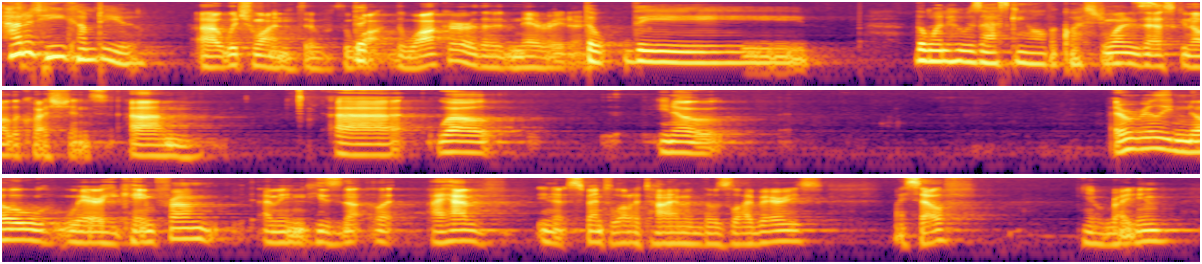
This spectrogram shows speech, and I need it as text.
How did he come to you? Uh, which one, the the, The- wa- the walker or the narrator? The the the one who was asking all the questions. The one who's asking all the questions. Um, uh, well, you know, I don't really know where he came from. I mean, he's not like I have, you know, spent a lot of time in those libraries myself, you know, writing.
